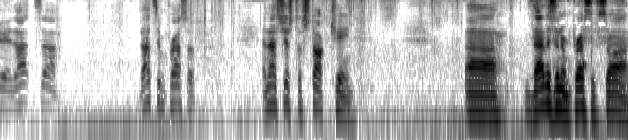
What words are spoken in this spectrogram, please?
Okay, that's uh, that's impressive, and that's just a stock chain. Uh, that is an impressive saw.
